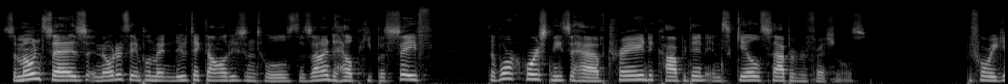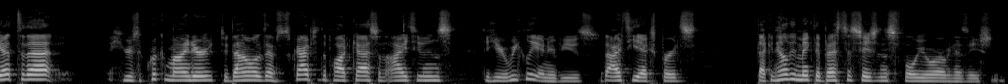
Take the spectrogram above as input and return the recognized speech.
Simone says, in order to implement new technologies and tools designed to help keep us safe, the workforce needs to have trained, competent, and skilled cyber professionals. Before we get to that, here's a quick reminder to download and subscribe to the podcast on iTunes to hear weekly interviews with IT experts that can help you make the best decisions for your organization.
